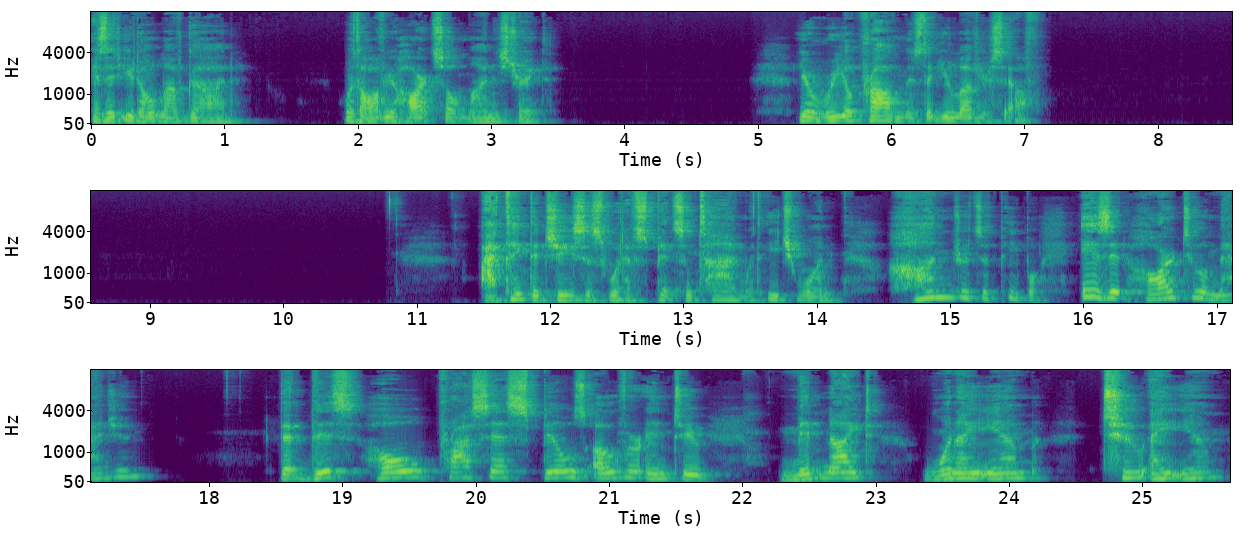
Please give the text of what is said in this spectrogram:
is that you don't love God with all of your heart, soul, mind, and strength. Your real problem is that you love yourself. I think that Jesus would have spent some time with each one, hundreds of people. Is it hard to imagine that this whole process spills over into midnight, 1 a.m., 2 a.m.?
